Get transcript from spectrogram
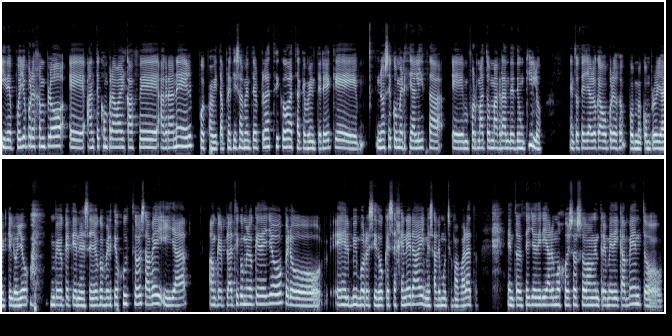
Y después yo, por ejemplo, eh, antes compraba el café a granel, pues para evitar precisamente el plástico, hasta que me enteré que no se comercializa en formatos más grandes de un kilo. Entonces ya lo que hago, por ejemplo, pues me compro ya el kilo yo. Veo que tiene el sello comercio justo, ¿sabes? Y ya aunque el plástico me lo quede yo, pero es el mismo residuo que se genera y me sale mucho más barato. Entonces yo diría a lo mejor esos son entre medicamentos,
